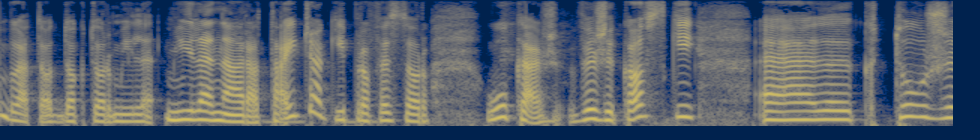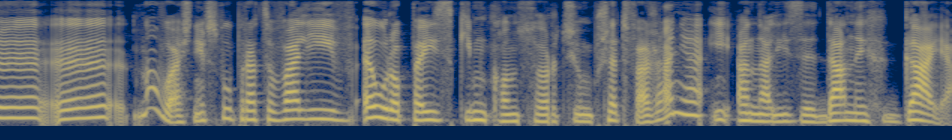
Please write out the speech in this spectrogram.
i była to dr Mile, Milena Ratajczak i profesor Łukasz Wyżykowski, e, którzy e, no właśnie współpracowali w Europejskim Konsorcjum Przetwarzania i Analizy Danych Gaia.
